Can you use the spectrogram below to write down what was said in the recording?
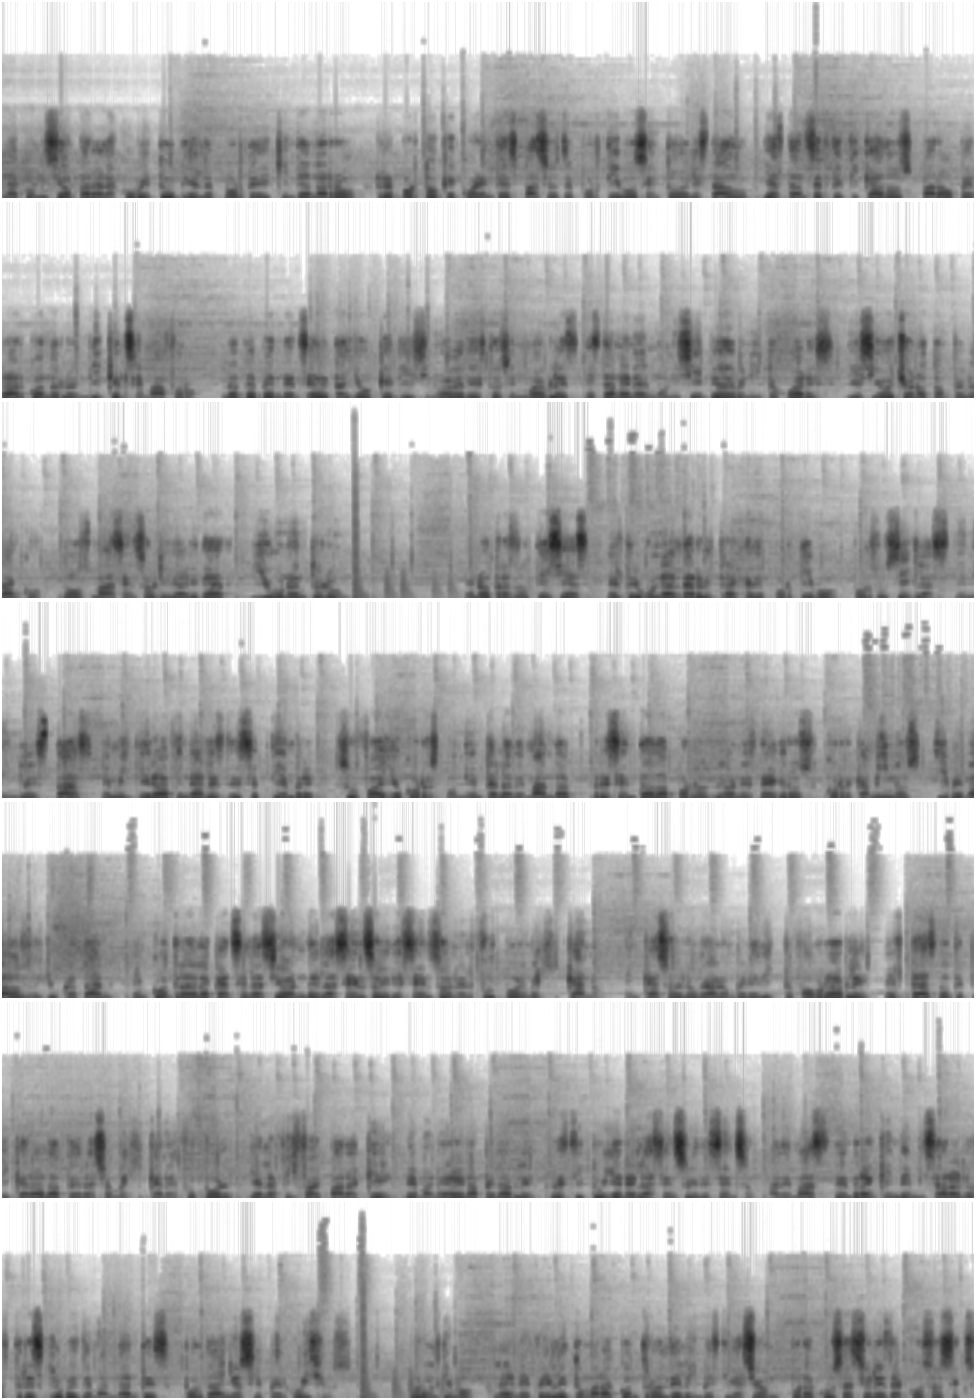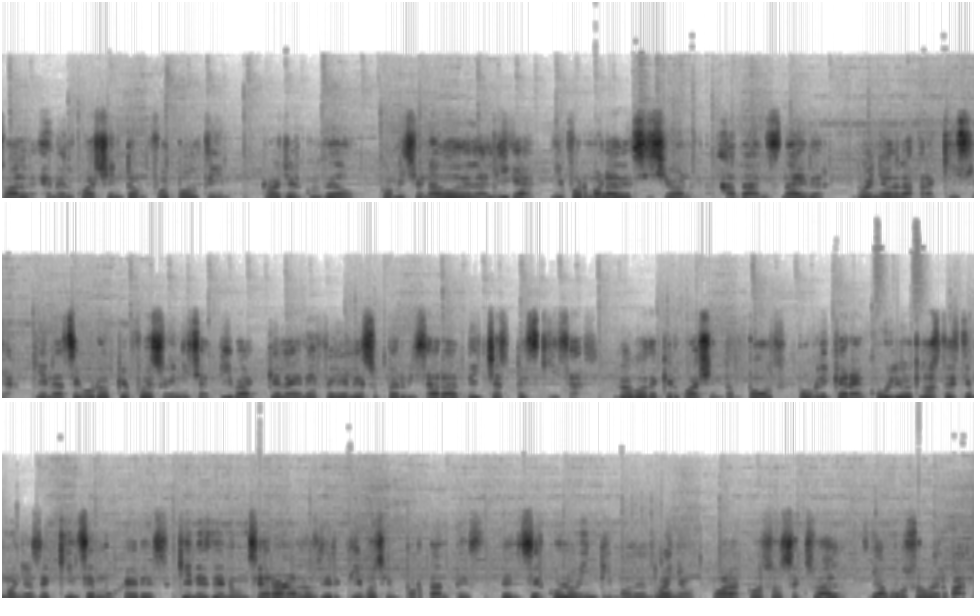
La Comisión para la Juventud y el Deporte de Quintana Roo reportó que 40 espacios deportivos en todo el estado ya están certificados para operar cuando lo indique el semáforo. La dependencia detalló que 19 de estos inmuebles están en el municipio de Benito Juárez, 18 en Otompe Blanco, dos más en Solidaridad y uno en Tulum. En otras noticias, el Tribunal de Arbitraje Deportivo, por sus siglas en inglés TAS, emitirá a finales de septiembre su fallo correspondiente a la demanda presentada por los Leones Negros, Correcaminos y Venados de Yucatán en contra de la cancelación del ascenso y descenso en el fútbol mexicano. En caso de lograr un veredicto favorable, el TAS notificará a la Federación Mexicana de Fútbol y a la FIFA para que, de manera inapelable, restituyan el ascenso y descenso. Además, tendrán que indemnizar a los tres clubes demandantes por daños y perjuicios. Por último, la NFL tomará control de la investigación por acusaciones de acoso sexual en el Washington Football Team. Roger Goodell, comisionado de la liga, informó la decisión a Dan Snyder, dueño de la franquicia, quien aseguró que fue su iniciativa que la NFL supervisara dichas pesquisas, luego de que el Washington Post publicara en julio los testimonios de 15 mujeres quienes denunciaron a los directivos importantes del círculo íntimo del dueño por acoso sexual y abuso verbal.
